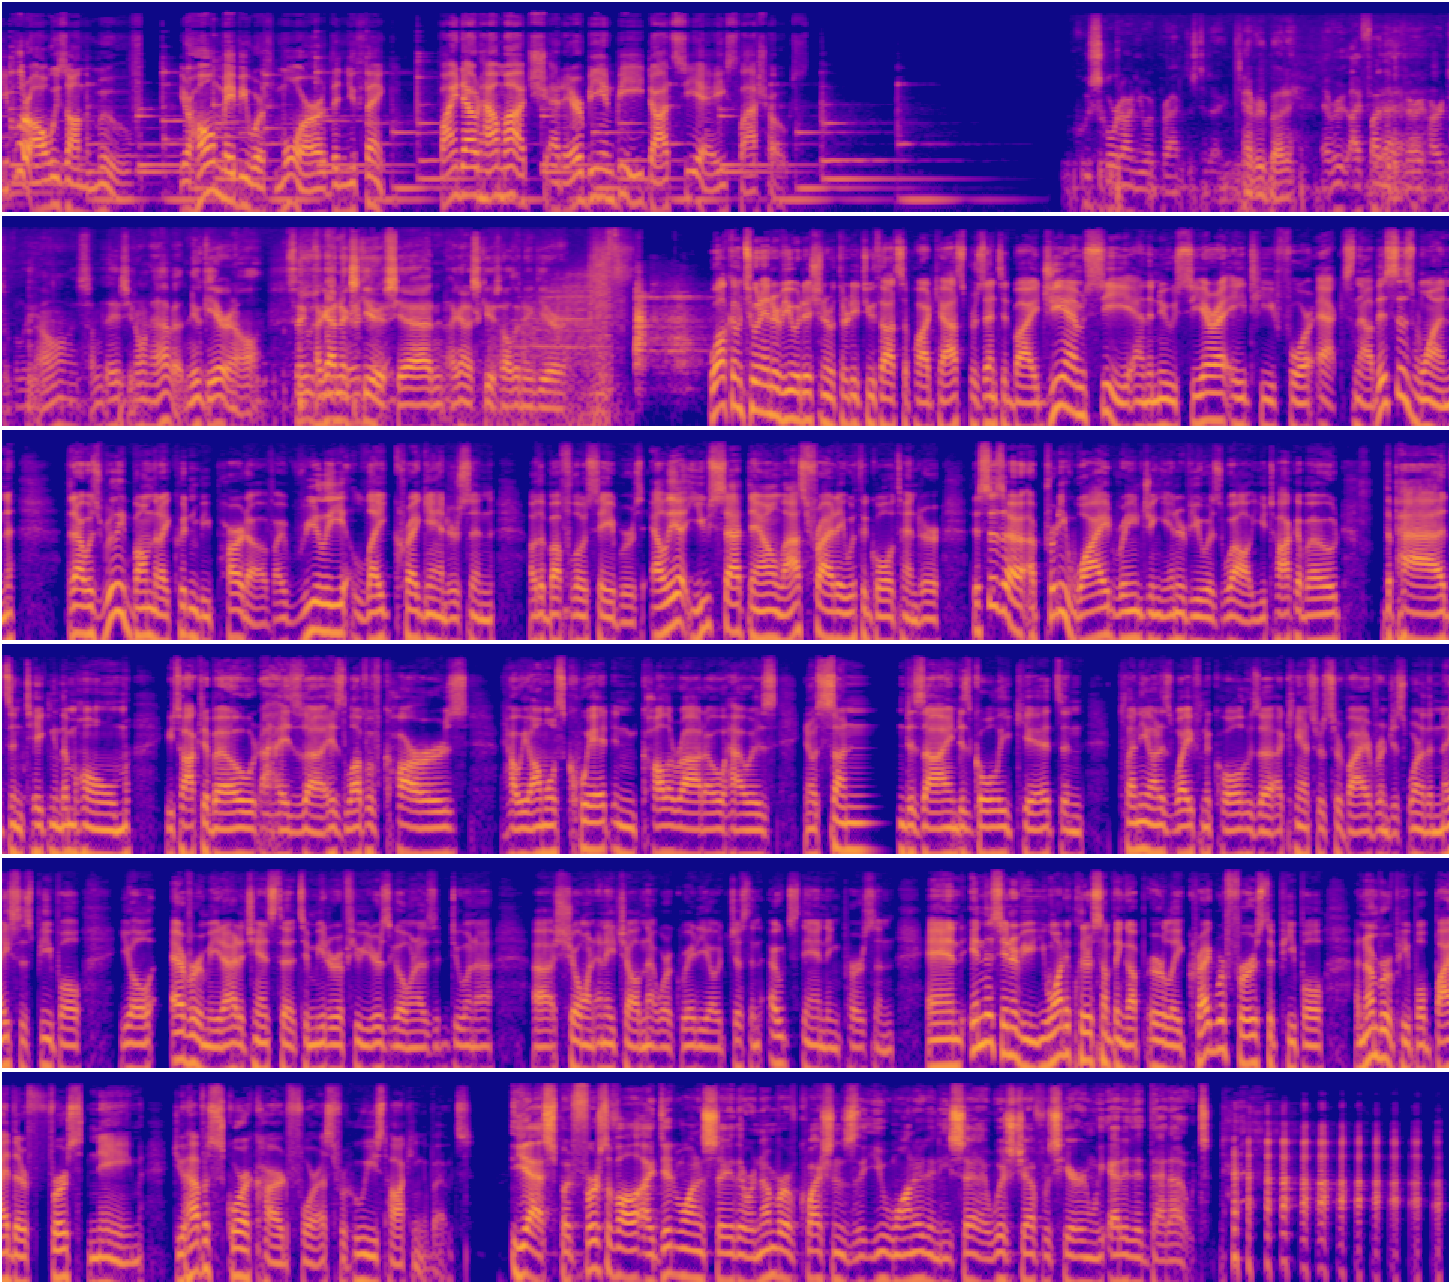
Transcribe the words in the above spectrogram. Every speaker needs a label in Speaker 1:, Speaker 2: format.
Speaker 1: People are always on the move. Your home may be worth more than you think. Find out how much at airbnb.ca slash host.
Speaker 2: Who scored on you in practice today?
Speaker 3: Everybody.
Speaker 2: Every I find that very hard to believe.
Speaker 3: No, some days you don't have it. New gear and all.
Speaker 2: Say
Speaker 3: I got an
Speaker 2: gear
Speaker 3: excuse. Yeah, I got an excuse. All the new gear.
Speaker 1: Welcome to an interview edition of 32 Thoughts, the podcast presented by GMC and the new Sierra AT4X. Now, this is one that I was really bummed that I couldn't be part of. I really like Craig Anderson of the Buffalo Sabres. Elliot, you sat down last Friday with the goaltender. This is a, a pretty wide ranging interview as well. You talk about the pads and taking them home. You talked about uh, his uh, his love of cars, how he almost quit in Colorado, how his you know son designed his goalie kits, and plenty on his wife Nicole, who's a, a cancer survivor and just one of the nicest people you'll ever meet. I had a chance to to meet her a few years ago when I was doing a uh, show on NHL Network Radio. Just an outstanding person. And in this interview, you want to clear something up early. Craig refers to people, a number of people, by their first name. Do you have a scorecard for us for who he's talking about?
Speaker 2: Yes, but first of all, I did want to say there were a number of questions that you wanted, and he said, "I wish Jeff was here," and we edited that out.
